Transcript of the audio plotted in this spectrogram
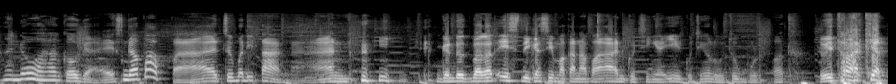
Tangan doang kok guys, nggak apa-apa, cuma di tangan. Gendut banget is dikasih makan apaan kucingnya? Ih, kucingnya lucu bulat. Duit rakyat.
